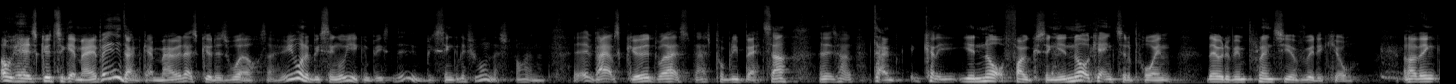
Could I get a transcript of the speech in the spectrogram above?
oh yeah, it's good to get married, but you don't get married, that's good as well. So if you want to be single, you can be, be single if you want, that's fine. If that's good, well, that's, that's probably better. And it's like, Dad, you're not focusing, you're not getting to the point. There would have been plenty of ridicule and I think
